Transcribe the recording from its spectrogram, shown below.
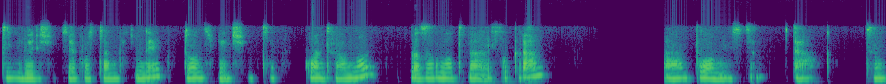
тут збільшується. Я поставила сюди, тут збільшується. Ctrl-0, розгорнути на весь екран а, повністю. Так, це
